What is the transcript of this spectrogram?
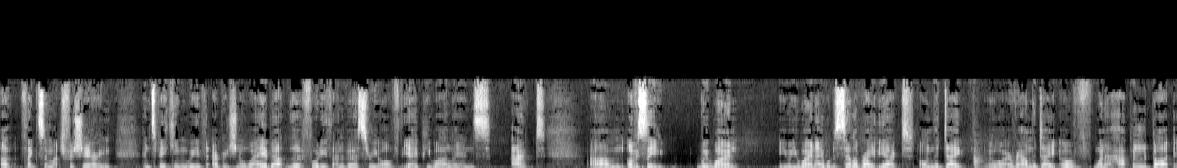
uh, thanks so much for sharing and speaking with Aboriginal Way about the 40th anniversary of the APY Lands Act. Um, obviously, we weren't you, you weren't able to celebrate the act on the date or around the date of when it happened, but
